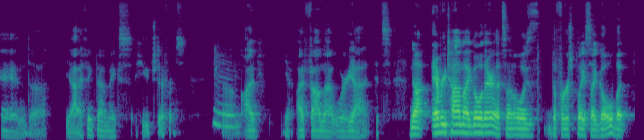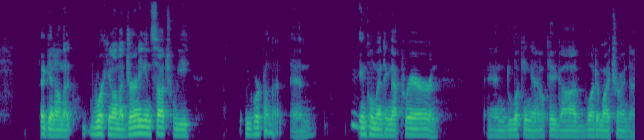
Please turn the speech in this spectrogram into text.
And uh, yeah, I think that makes a huge difference. Mm. Um, I've yeah, I've found that where yeah, it's not every time I go there. That's not always the first place I go, but again, on that working on that journey and such, we we work on that and Mhm. implementing that prayer and and looking at okay, God, what am I trying to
